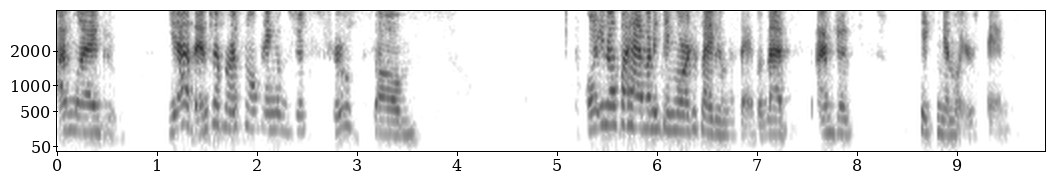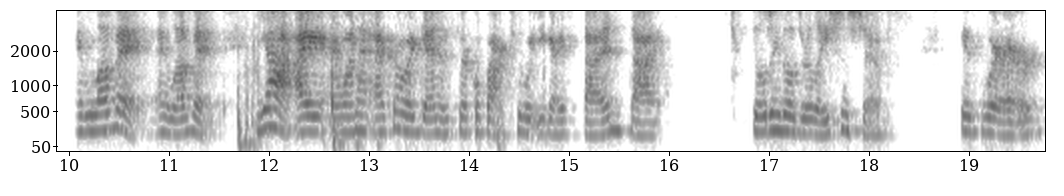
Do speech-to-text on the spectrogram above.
I'm like, yeah, the interpersonal thing is just true. So I'll let you know if I have anything more exciting to say, but that's, I'm just taking in what you're saying. I love it. I love it. Yeah, I, I want to echo again and circle back to what you guys said that building those relationships is where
